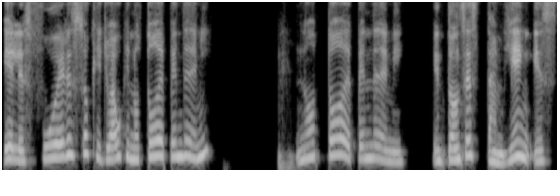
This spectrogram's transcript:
el esfuerzo que yo hago, que no todo depende de mí. No todo depende de mí. Entonces también es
